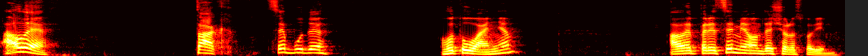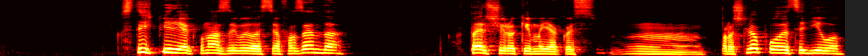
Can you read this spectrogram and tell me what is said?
Але так, це буде готування. Але перед цим я вам дещо розповім. З тих пір, як у нас з'явилася фазенда, в перші роки ми якось м, прошльопували це діло,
